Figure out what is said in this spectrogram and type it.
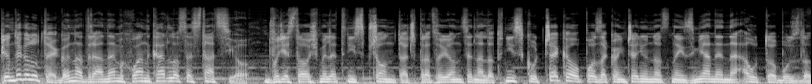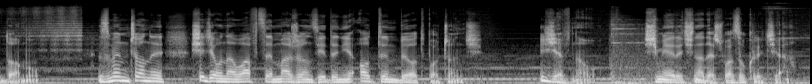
5 lutego nad ranem Juan Carlos Estacio, 28-letni sprzątacz pracujący na lotnisku, czekał po zakończeniu nocnej zmiany na autobus do domu. Zmęczony siedział na ławce, marząc jedynie o tym, by odpocząć. Ziewnął. Śmierć nadeszła z ukrycia.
